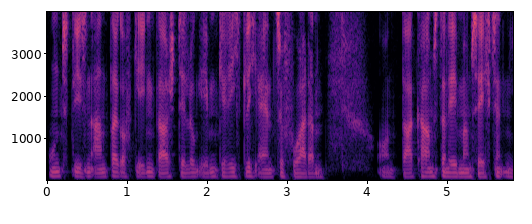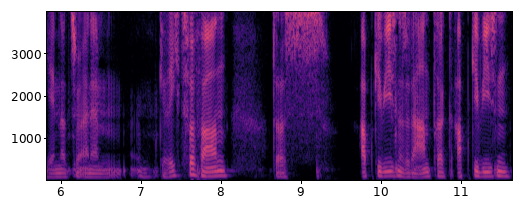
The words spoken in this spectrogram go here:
und diesen Antrag auf Gegendarstellung eben gerichtlich einzufordern. Und da kam es dann eben am 16. Jänner zu einem Gerichtsverfahren, das abgewiesen, also der Antrag abgewiesen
